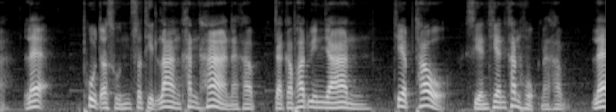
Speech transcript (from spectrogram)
5 และพูดอสูรสถิตล่างขั้น 5 นะครับจักรพรรดิวิญญาณ เทียบเท่าเสียนเทียนขั้น 6 นะครับ และ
